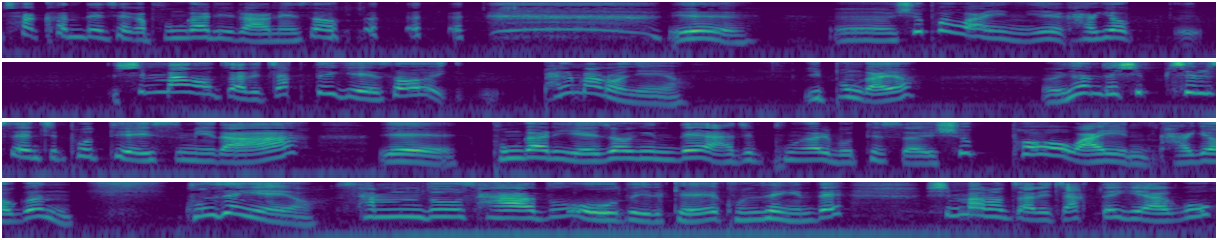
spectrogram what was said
착한데 제가 분갈이를 안 해서. 예 어, 슈퍼 와인 예 가격 10만원짜리 짝대기에서 8만원이에요. 이쁜가요? 어, 현재 17cm 포트에 있습니다. 예, 분갈이 예정인데 아직 분갈이 못했어요. 슈퍼 와인 가격은 군생이에요. 3두, 4두, 5두 이렇게 군생인데 10만원짜리 짝대기하고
